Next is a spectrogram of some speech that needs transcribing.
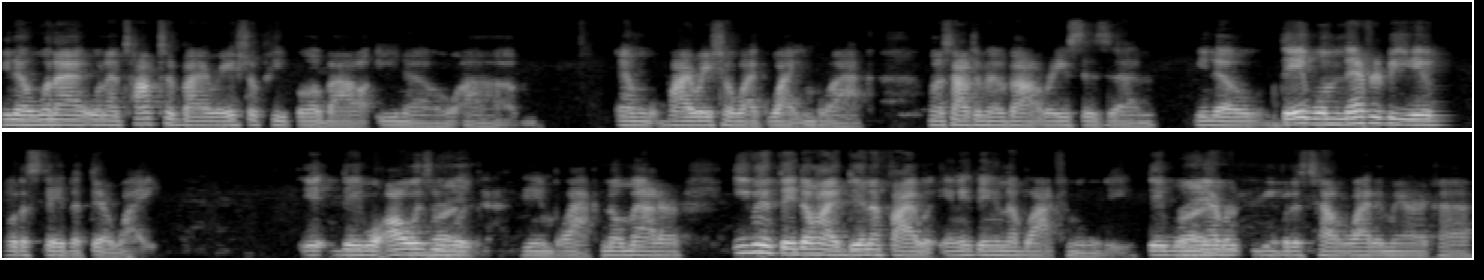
you know, when I when I talk to biracial people about, you know, um, and biracial like white and black, when I talk to them about racism, you know, they will never be able to say that they're white. It, they will always be Right. looked at being black, no matter even if they don't identify with anything in the black community. They will Right. never be able to tell white America,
